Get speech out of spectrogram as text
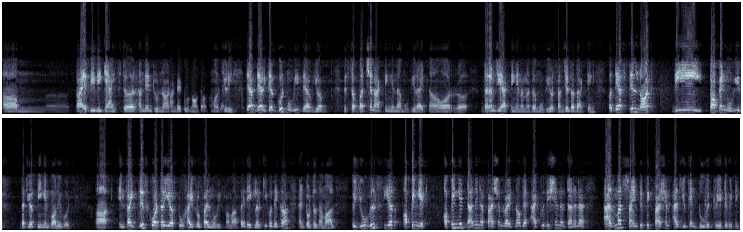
um, uh, Sahib Biwi Gangster, 102 Not, 102 Not, Mercury. Yeah. They are they are good movies. They have you have Mr. Bachchan acting in a movie right now, or uh, Dharamji acting in another movie or Sanjay Dutt acting, but they are still not the top-end movies that you are seeing in Bollywood. Uh, in fact, this quarter you have two high-profile movies from our side, Ek Ladki Ko Dekha and Total Dhamal. So you will see us upping it, upping it done in a fashion right now where acquisition is done in a as much scientific fashion as you can do with creativity.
